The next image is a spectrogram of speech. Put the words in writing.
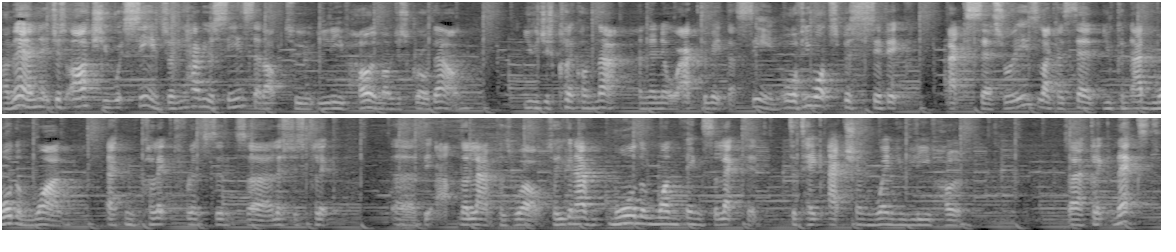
And then it just asks you which scene. So if you have your scene set up to leave home, I'll just scroll down. You just click on that and then it will activate that scene. Or if you want specific accessories, like I said, you can add more than one. I can click, for instance, uh, let's just click uh, the, the lamp as well. So you can have more than one thing selected to take action when you leave home. So I click next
